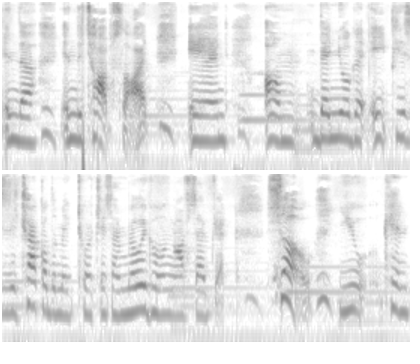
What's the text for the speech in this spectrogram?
in the in the top slot, and um, then you'll get eight pieces of charcoal to make torches. I'm really going off subject. So you can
